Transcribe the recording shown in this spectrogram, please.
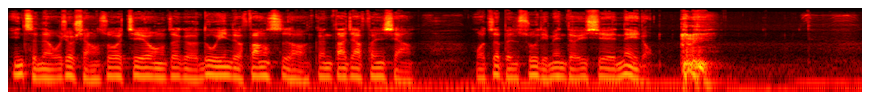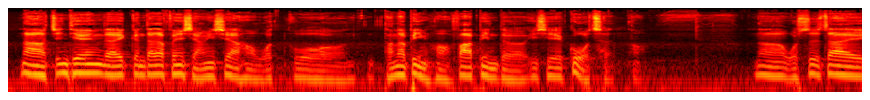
因此呢，我就想说，借用这个录音的方式啊，跟大家分享我这本书里面的一些内容。那今天来跟大家分享一下哈，我我糖尿病哈发病的一些过程哈。那我是在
